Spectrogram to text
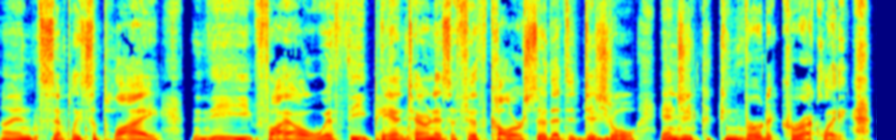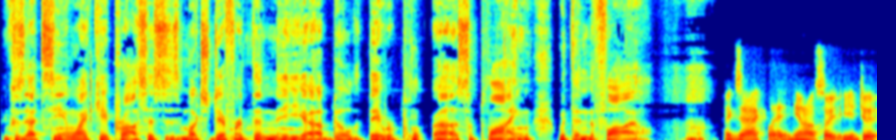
and simply supply the file with the Pantone as a fifth color so that the digital engine could convert it correctly because that CMYK process is much different than the uh, build that they were uh, supplying within the file. Exactly. You know, so you do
